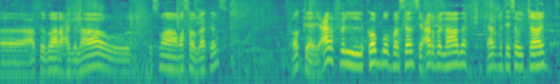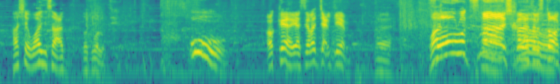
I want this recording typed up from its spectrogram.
اعطي ظهره حق الها و... بس ما ما سوى back airs. okay يعرف ال combo percents يعرف هذا يعرف متى يسوي chain. هالشيء وايد يساعد ضد وولف أوه. okay yes يرجع ال game. إيه. forward smash خذت ال stock.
